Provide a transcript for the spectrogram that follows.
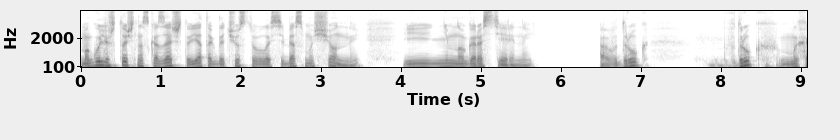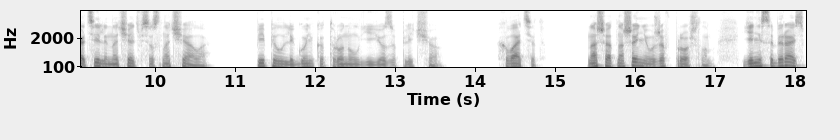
Могу лишь точно сказать, что я тогда чувствовала себя смущенной и немного растерянной. А вдруг... Вдруг мы хотели начать все сначала?» Пепел легонько тронул ее за плечо. «Хватит. Наши отношения уже в прошлом. Я не собираюсь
